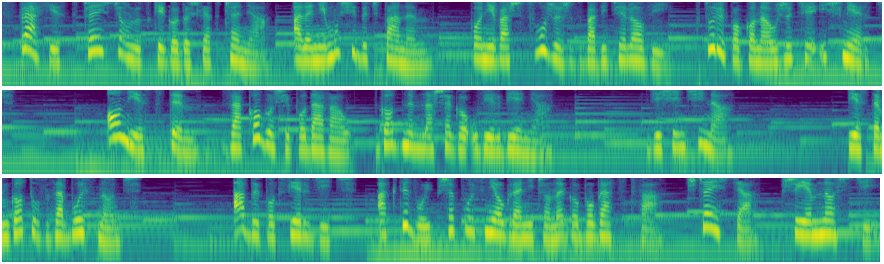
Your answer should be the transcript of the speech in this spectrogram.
Strach jest częścią ludzkiego doświadczenia, ale nie musi być Panem, ponieważ służysz Zbawicielowi, który pokonał życie i śmierć. On jest tym, za kogo się podawał, godnym naszego uwielbienia. Dziesięcina. Jestem gotów zabłysnąć. Aby potwierdzić, aktywuj przepływ nieograniczonego bogactwa, szczęścia, przyjemności,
